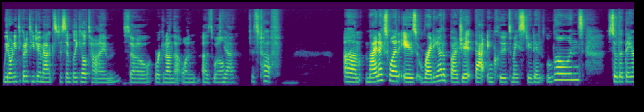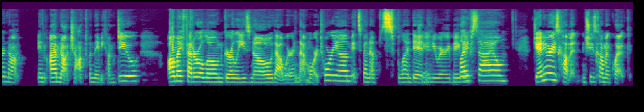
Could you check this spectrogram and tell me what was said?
We don't need to go to TJ Maxx to simply kill time. So working on that one as well. Yeah, it's tough. Um, my next one is writing out a budget that includes my student loans so that they are not in, I'm not shocked when they become due. All my federal loan girlies know that we're in that moratorium. It's been a splendid January, baby. lifestyle. January's coming and she's coming quick.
